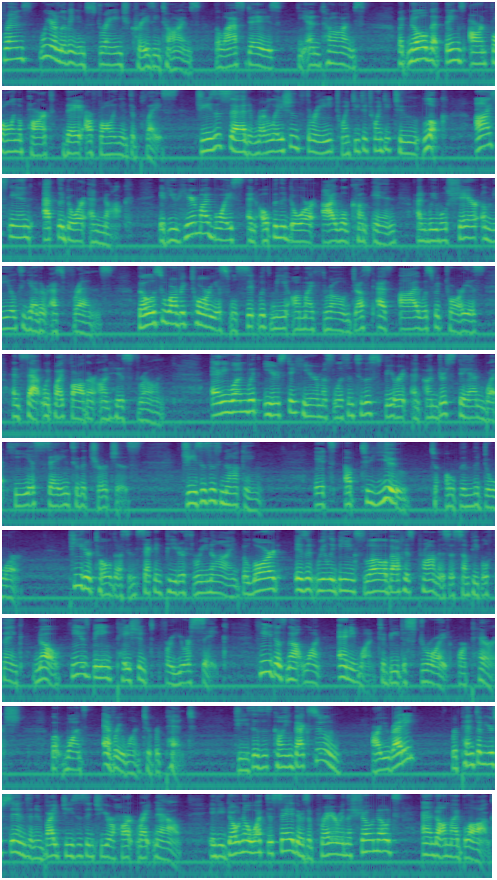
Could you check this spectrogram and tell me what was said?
Friends, we are living in strange, crazy times, the last days, the end times. But know that things aren't falling apart, they are falling into place. Jesus said in Revelation 3 20 to 22, Look, I stand at the door and knock. If you hear my voice and open the door, I will come in, and we will share a meal together as friends. Those who are victorious will sit with me on my throne, just as I was victorious and sat with my Father on his throne. Anyone with ears to hear must listen to the Spirit and understand what he is saying to the churches. Jesus is knocking. It's up to you to open the door. Peter told us in 2 Peter 3 9, the Lord isn't really being slow about his promise, as some people think. No, he is being patient for your sake. He does not want anyone to be destroyed or perish, but wants everyone to repent. Jesus is coming back soon. Are you ready? Repent of your sins and invite Jesus into your heart right now. If you don't know what to say, there's a prayer in the show notes and on my blog.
